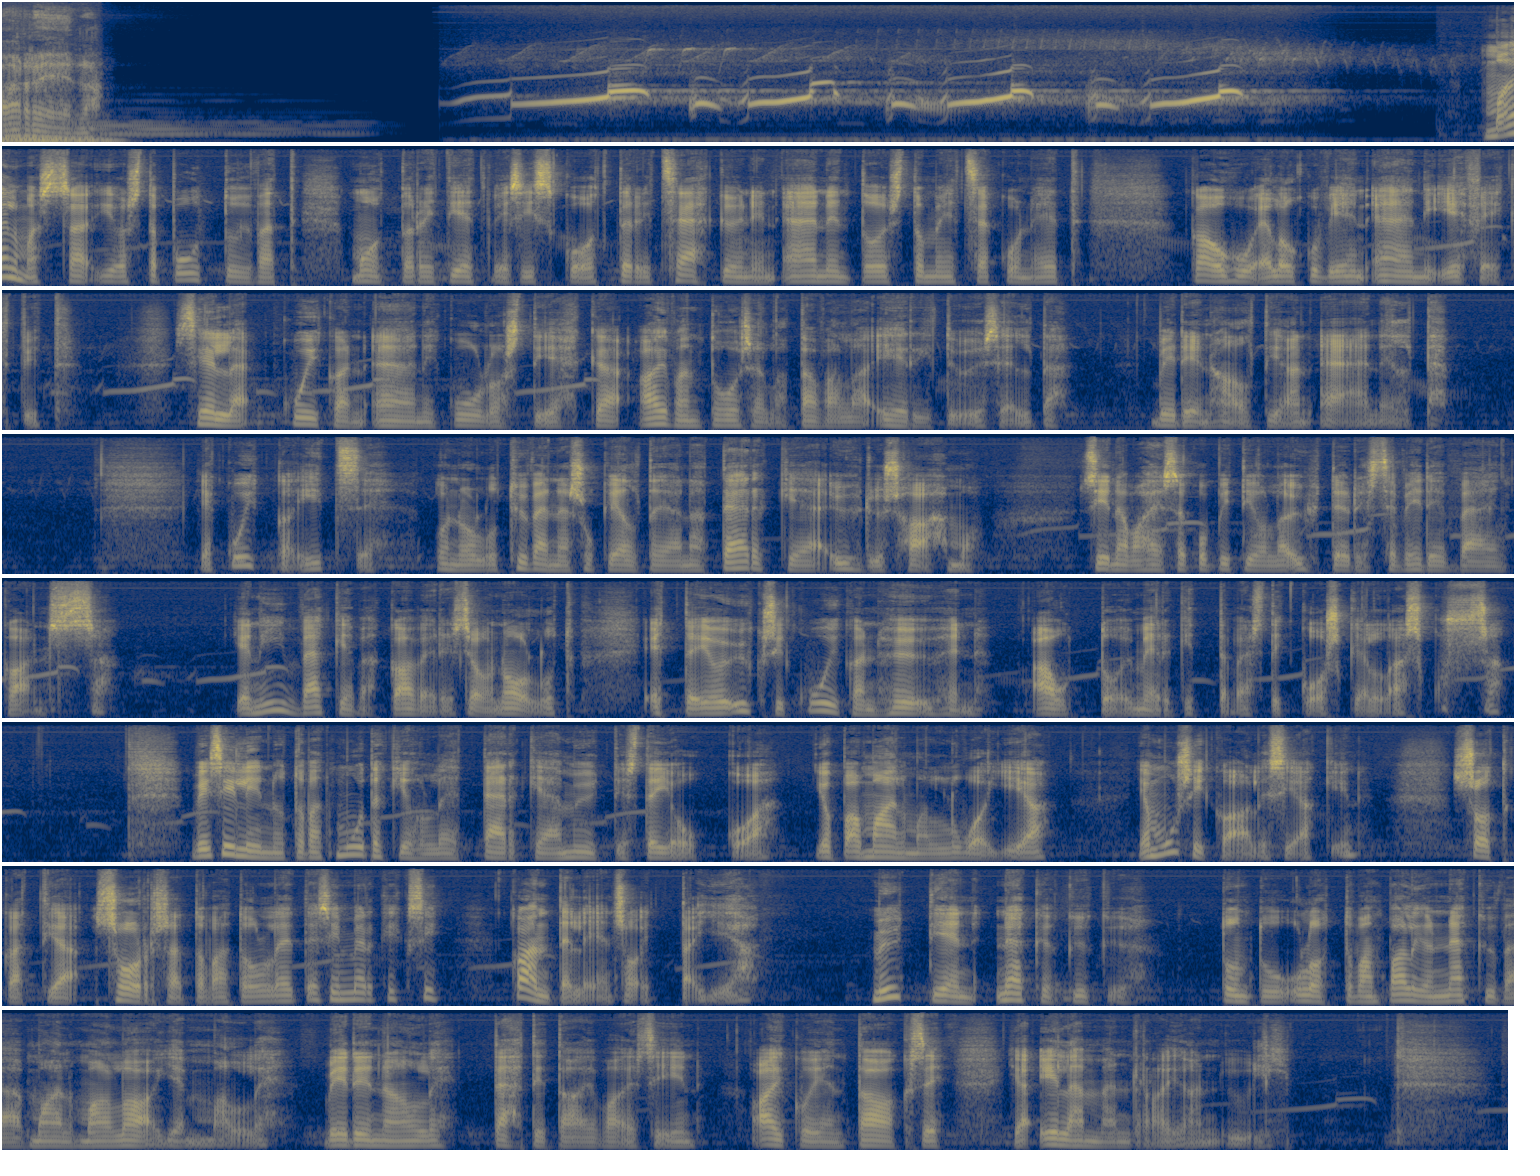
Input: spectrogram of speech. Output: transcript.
Areena. Maailmassa, josta puuttuivat moottoritiet, vesiskootterit, sähköinen äänentoisto, metsäkoneet, kauhuelokuvien ääniefektit. Siellä kuikan ääni kuulosti ehkä aivan toisella tavalla erityiseltä vedenhaltijan ääneltä. Ja kuikka itse on ollut hyvänä sukeltajana tärkeä yhdyshahmo siinä vaiheessa, kun piti olla yhteydessä vedenväen kanssa. Ja niin väkevä kaveri se on ollut, että jo yksi kuikan höyhen auttoi merkittävästi koskenlaskussa. Vesilinnut ovat muutakin olleet tärkeää myyttistä joukkoa, jopa maailman luojia, ja musikaalisiakin. Sotkat ja sorsat ovat olleet esimerkiksi kanteleen soittajia. Myyttien näkökyky tuntuu ulottuvan paljon näkyvää maailmaa laajemmalle, veden alle, tähtitaivaisiin, aikojen taakse ja elämän rajan yli.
